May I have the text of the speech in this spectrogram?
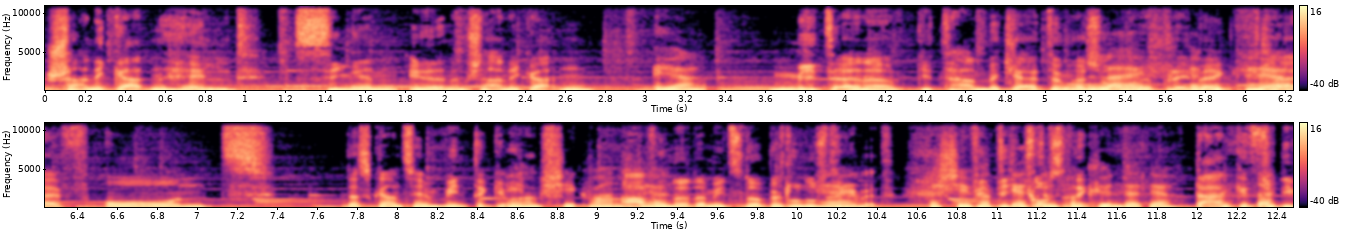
Schanigartenheld singen in einem Schanigarten ja. mit einer Gitarrenbegleitung, also ohne Live, Playback, genau, ja. live und das Ganze im Wintergewand. Im Skigewand, Einfach ja. nur, damit es noch ein bisschen lustiger Ja. wird. Der Chef hat gestern verkündet, ja. Danke für die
